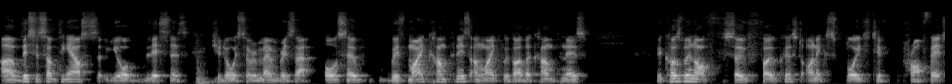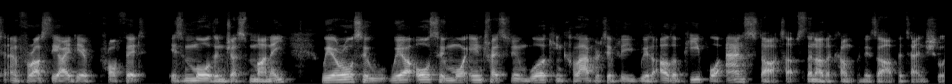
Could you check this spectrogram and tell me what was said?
Uh, this is something else your listeners should also remember is that also with my companies, unlike with other companies, because we're not so focused on exploitative profit, and for us the idea of profit is more than just money. We are also we are also more interested in working collaboratively with other people and startups than other companies are potentially.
